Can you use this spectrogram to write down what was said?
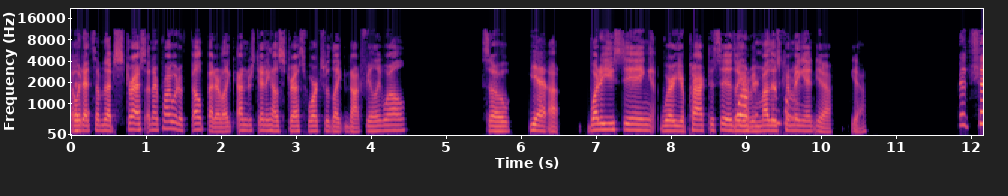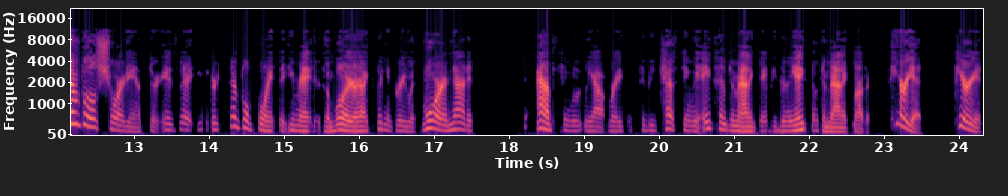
I would have had some of that stress and I probably would have felt better, like understanding how stress works with like not feeling well. So Yeah. what are you seeing where your practice is? Are Well, going to be mothers coming in? Yeah. Yeah. The simple short answer is that your simple point that you made as a lawyer, I couldn't agree with more, and that is absolutely outrageous to be testing the asymptomatic babies and the asymptomatic mother. Period. Period.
